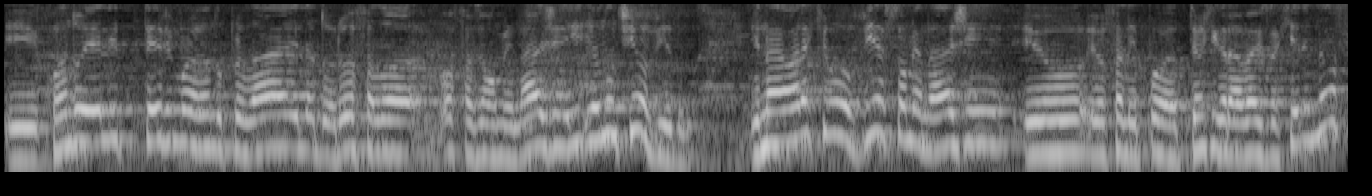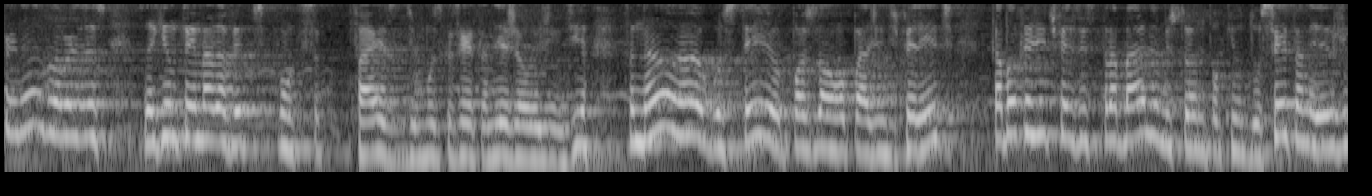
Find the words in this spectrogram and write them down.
E quando ele teve morando por lá, ele adorou, falou, vou fazer uma homenagem, e eu não tinha ouvido. E na hora que eu ouvi essa homenagem, eu, eu falei, pô, eu tenho que gravar isso aqui. Ele, não, Fernando, pelo amor de Deus, isso aqui não tem nada a ver com o que você faz de música sertaneja hoje em dia. Falei, não, não, eu gostei, eu posso dar uma roupagem diferente. Acabou que a gente fez esse trabalho, misturando um pouquinho do sertanejo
